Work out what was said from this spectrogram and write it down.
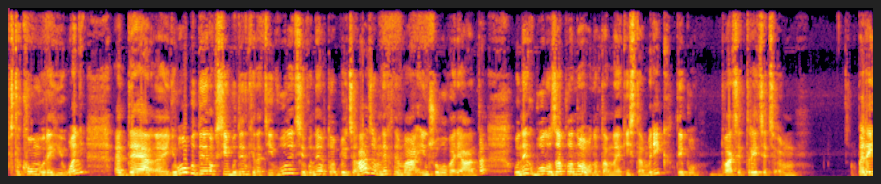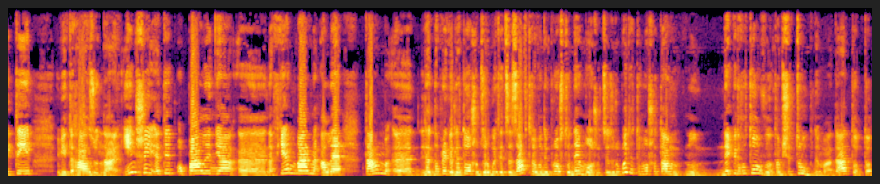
в такому регіоні, де е, його будинок, всі будинки на тій вулиці, вони отоплюються газом, в них немає іншого варіанта. У них було заплановано там на якийсь там рік, типу 20-30. Перейти від газу на інший тип опалення, е, на фєнварми, але там, е, наприклад, для того, щоб зробити це завтра, вони просто не можуть це зробити, тому що там ну, не підготовлено, там ще труб нема. Да? Тобто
